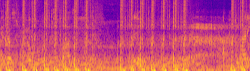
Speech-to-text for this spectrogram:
आ जाओ, सारो बहुत तुम्हारी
